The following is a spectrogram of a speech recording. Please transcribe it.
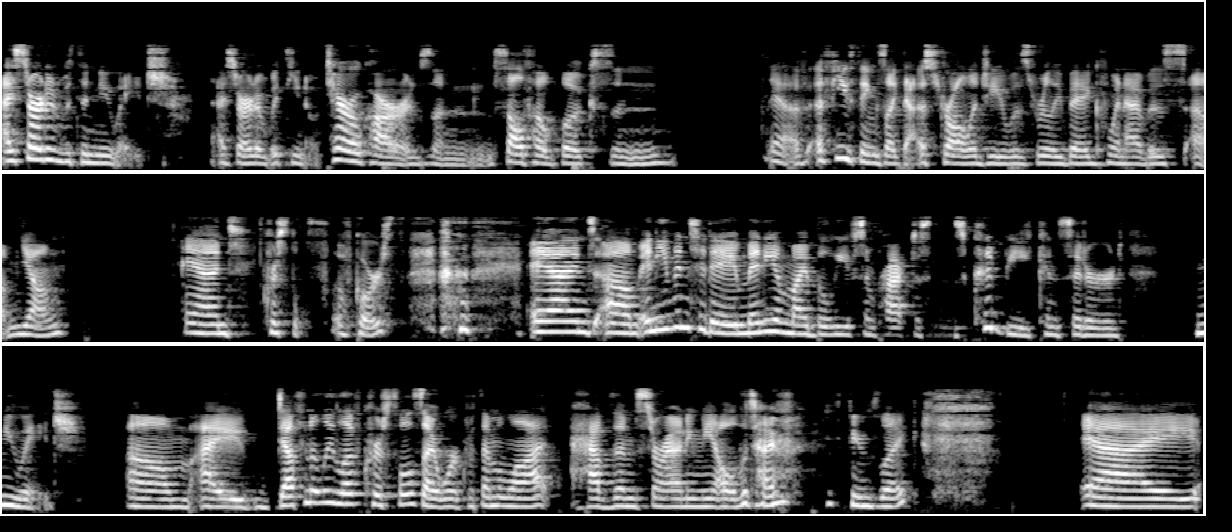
I started with the New Age. I started with, you know, tarot cards and self help books and yeah, a few things like that. Astrology was really big when I was um, young, and crystals, of course. and um, and even today, many of my beliefs and practices could be considered New Age. Um, I definitely love crystals. I work with them a lot. I have them surrounding me all the time. it seems like. I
